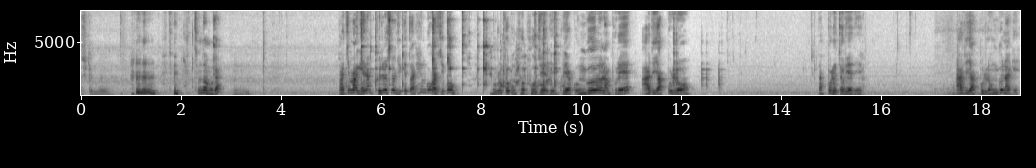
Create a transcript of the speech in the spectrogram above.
맛있겠네. 침 넘어가? 음. 마지막에는 그릇을 이렇게 쫙 헹궈가지고 물을 조금 더 부어줘야 돼요. 그래갖고 은근한 불에 아주 약불로 약불로 졸여야 돼요. 아주 약불로 은근하게.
